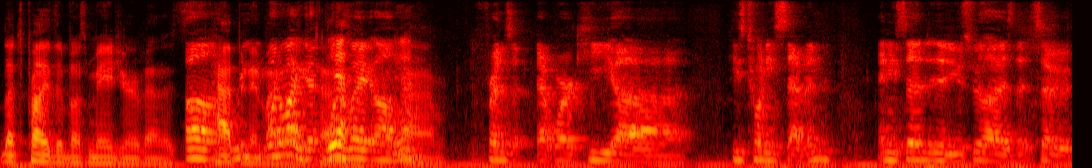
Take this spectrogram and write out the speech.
That's probably the most major event that's Uh, happened in my one of my lifetime. one of my um, Yeah. friends at work. He uh, he's 27, and he said that he just realized that so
